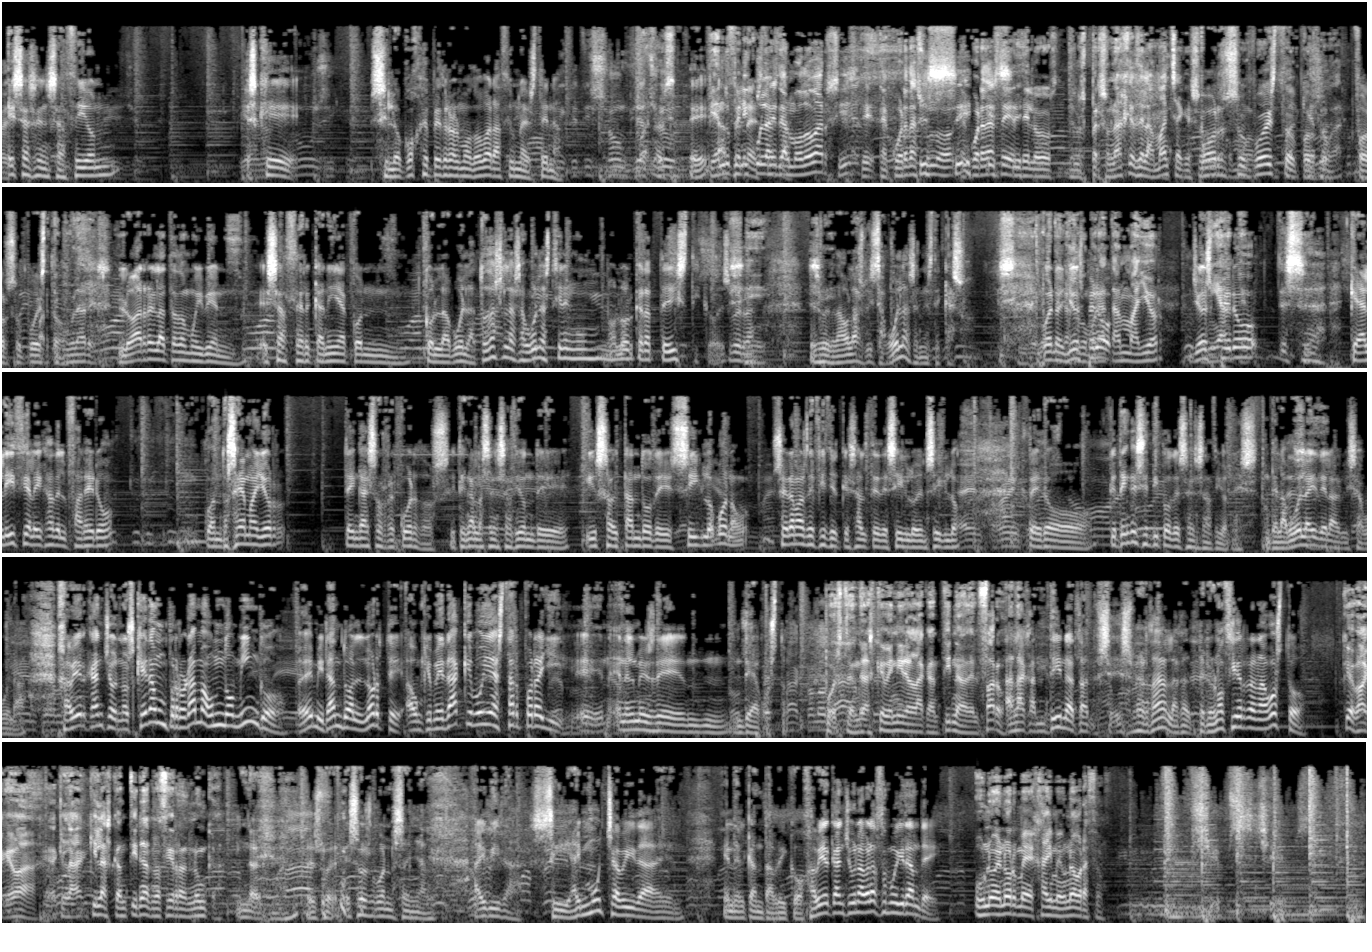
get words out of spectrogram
esa sensación es que si lo coge Pedro Almodóvar hace una escena. ¿eh? Viendo películas de Almodóvar, sí, ¿te, acuerdas, uno, ¿te acuerdas de, los, de, los, personajes de La Mancha que son Por supuesto, por, por, supuesto. Lo ha relatado muy bien, esa cercanía con, con, la abuela. Todas las abuelas tienen un olor característico, es verdad. es verdad, o las bisabuelas en este caso. bueno, este yo espero tan mayor, yo espero que Alicia, la hija del farero, cuando sea mayor tenga esos recuerdos y tenga la sensación de ir saltando de siglo. Bueno, será más difícil que salte de siglo en siglo, pero que tenga ese tipo de sensaciones, de la abuela y de la bisabuela. Javier Cancho, nos queda un programa un domingo, eh, mirando al norte, aunque me da que voy a estar por allí en, el mes de, agosto. Pues tendrás que venir a la cantina del Faro. A la cantina, es verdad, pero no cierra en agosto. Que va, que va. Aquí las cantinas no cierran nunca. eso, es buena señal. Hay vida, sí, hay mucha vida en, en el Cantábrico. Javier Cancho, un abrazo muy grande. Uno enorme, Jaime, un abrazo.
